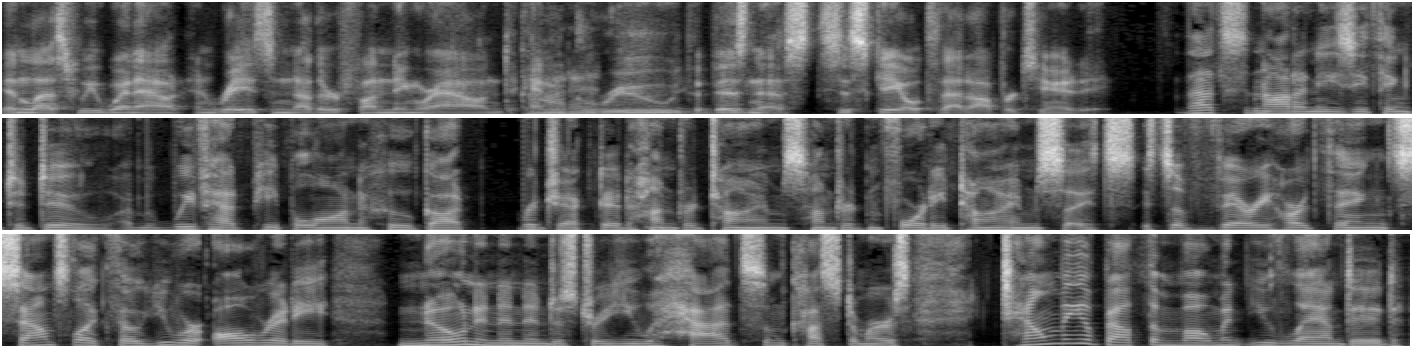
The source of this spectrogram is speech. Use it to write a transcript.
unless we went out and raised another funding round Got and it. grew the business to scale to that opportunity that's not an easy thing to do. I mean, we've had people on who got rejected 100 times, 140 times. It's it's a very hard thing. Sounds like though you were already known in an industry, you had some customers. Tell me about the moment you landed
